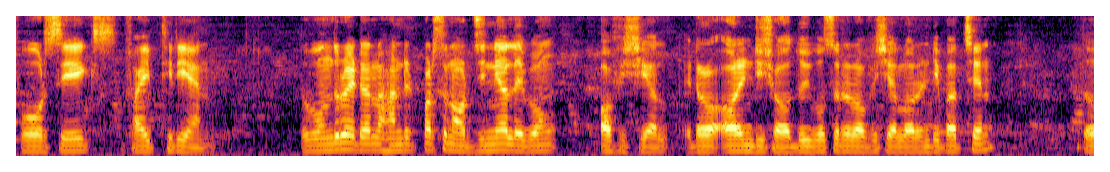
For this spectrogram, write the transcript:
four six five three N তো বন্ধুরা, এটা হান্ড্রেড পার্সেন্ট অরিজিনাল এবং অফিসিয়াল এটার ওয়ারেন্টি সহ দুই বছরের অফিসিয়াল ওয়ারেন্টি পাচ্ছেন। তো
